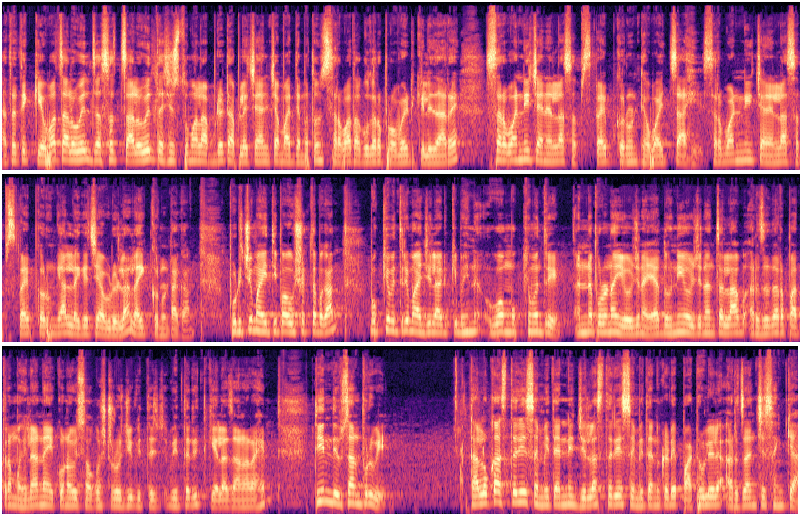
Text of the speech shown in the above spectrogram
आता ते केव्हा चालू होईल जसं चालू होईल तसेच तुम्हाला अपडेट आपल्या चॅनलच्या माध्यमातून सर्वात अगोदर प्रोव्हाइड केली जाणार आहे. सर्वांनी चॅनलला सबस्क्राईब करून ठेवायचं आहे. सर्वांनी चॅनलला सबस्क्राईब करून घ्या लगेच या व्हिडिओला लाईक करून टाका. पुढची माहिती पाहू शकता बघा मुख्यमंत्री माझी लाडकी बहीण व मुख्यमंत्री अन्नपूर्णा योजना या दोन्ही योजनांचा लाभ अर्जदार पात्र महिलांना एकोणावीस ऑगस्ट रोजी वित वितरित केला जाणार आहे. तीन दिवसांपूर्वी तालुकास्तरीय समित्यांनी जिल्हास्तरीय समित्यांकडे पाठवलेल्या अर्जांची संख्या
